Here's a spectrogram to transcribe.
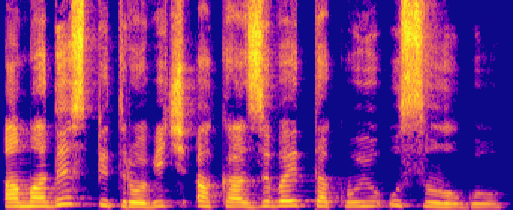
а Модест Петрович оказывает такую услугу.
